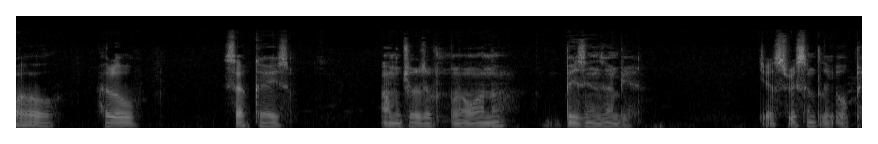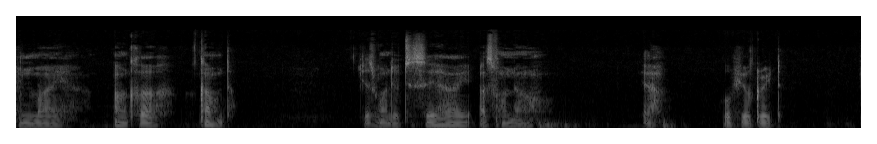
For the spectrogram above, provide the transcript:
Oh, hello. Sup, guys? I'm Joseph Mulawana, based in Zambia. Just recently opened my Anchor account. Just wanted to say hi as for now. Yeah, hope you're great.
